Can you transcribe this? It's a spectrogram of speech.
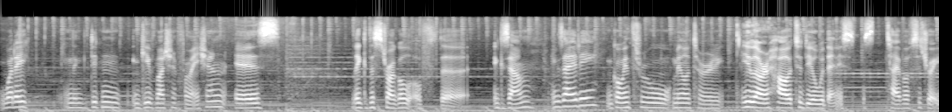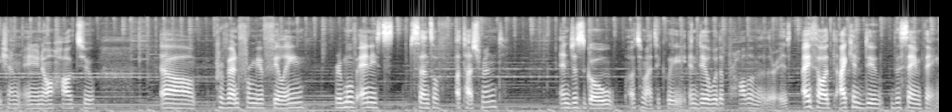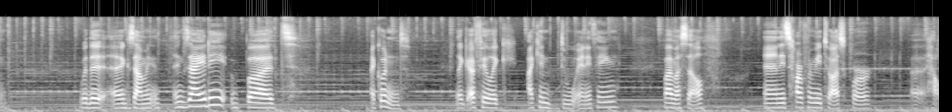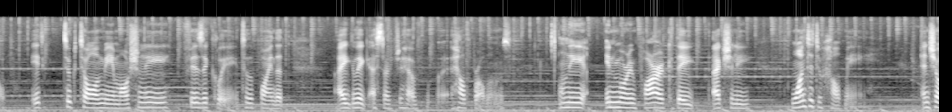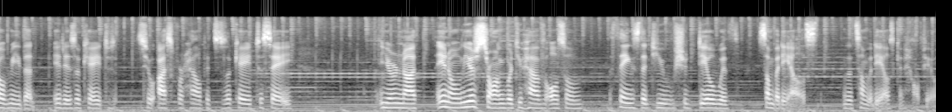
what I didn't give much information is like the struggle of the exam anxiety. Going through military, you learn how to deal with any type of situation and you know how to uh, prevent from your feeling, remove any sense of attachment and just go automatically and deal with the problem that there is. I thought I can do the same thing with the exam anxiety, but I couldn't. Like, I feel like I can do anything by myself, and it's hard for me to ask for uh, help. It took toll on me emotionally, physically, to the point that I, like, I started to have uh, health problems. Only in Moraine Park, they actually wanted to help me and showed me that it is okay to, to ask for help. It's okay to say you're not, you know, you're strong, but you have also things that you should deal with somebody else, that somebody else can help you.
